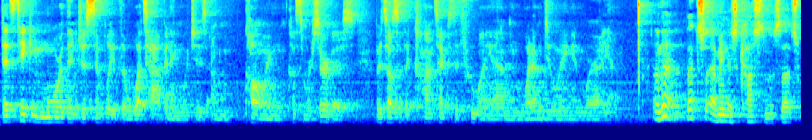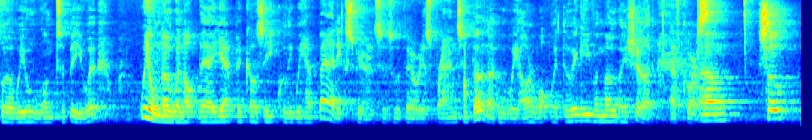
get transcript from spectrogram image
that's taking more than just simply the what's happening, which is I'm calling customer service, but it's also the context of who I am and what I'm doing and where I am. And that, that's, I mean, as customers, that's where we all want to be. we we all know we're not there yet because equally we have bad experiences with various brands who don't know who we are, what we're doing, even though they should. Of course. Um, so,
